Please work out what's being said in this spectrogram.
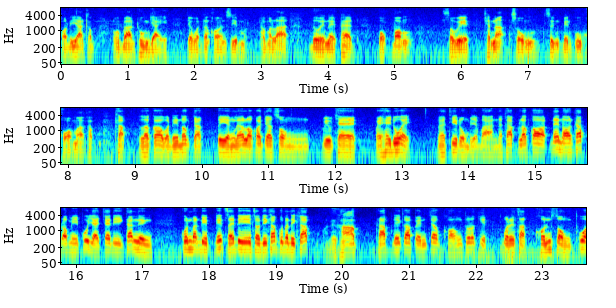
ขออนุญาตครับ โรงพยาบาลทุ่งใหญ่ จังหวัดนครศรีธรรมราช โดยนายแพทย์ปกป้องเสเวตชนะสงฆ์ซึ่งเป็นผู้ขอมาครับ ครับ แล้วก็วันนี้นอกจากเตียงแล้วเราก็จะส่งวีลแชร์ไปให้ด้วยนะที่โรงพยาบาลนะครับ แล้วก็แน่นอนครับเรามีผู้ใหญ่ใจดีอีกท่านหนึ่ง คุณบัณฑิตนิสัยดี สวัสดีครับคุณบัณฑิตครับ สวัสดีครับ ครับนี่ก็เป็นเจ้าของธุรกิจบริษัทขนส่งทั่ว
